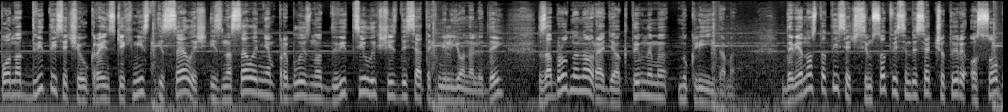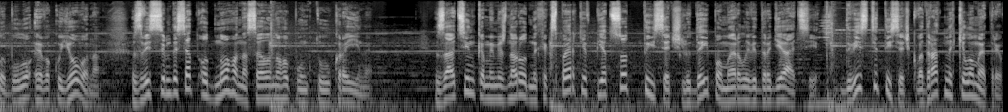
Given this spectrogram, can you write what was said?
Понад 2 тисячі українських міст і селищ із населенням приблизно 2,6 мільйона людей забруднено радіоактивними нуклеїдами. 90 тисяч 784 особи було евакуйовано з 81 населеного пункту України. За оцінками міжнародних експертів, 500 тисяч людей померли від радіації, 200 тисяч квадратних кілометрів.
